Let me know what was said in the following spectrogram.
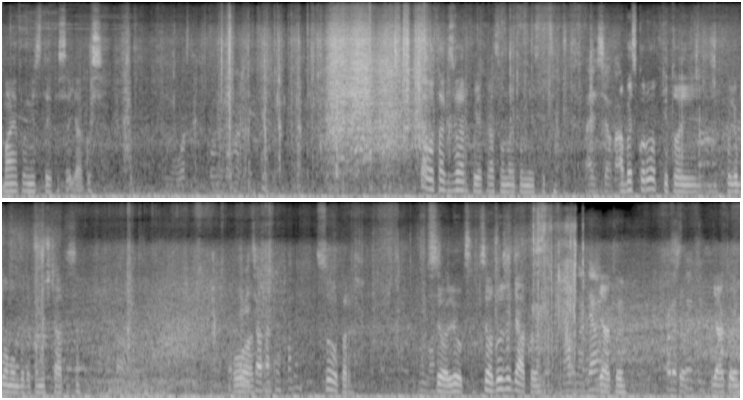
Має поміститися якось. У вас. Та отак зверху якраз воно і поміститься. А без коробки, то і по-любому буде поміщатися. Дивіться, отак не впаде. супер. Все, люкс. Все, дуже дякую. Гарного дня. Дякую. Все, Користуйтесь. дякую.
